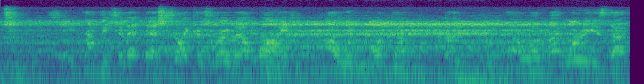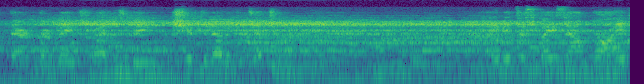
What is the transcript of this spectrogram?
Seem happy to let their strikers roam out wide. I wouldn't want that. Uh, well, my worry is that their, their main threat is being shifted out of contention. Played into space out wide.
